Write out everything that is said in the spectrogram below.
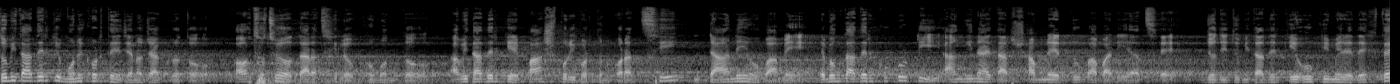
তুমি তাদেরকে মনে করতে যেন জাগ্রত, অথচ তারা ছিল ঘুমন্ত। আমি তাদেরকে পাশ পরিবর্তন করাচ্ছি, ডানে ও বামে, এবং তাদের কুকুরটি আঙ্গিনায় তার সামনের দুপা বাড়িয়ে আছে। যদি তুমি তাদেরকে উকি মেরে দেখতে,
